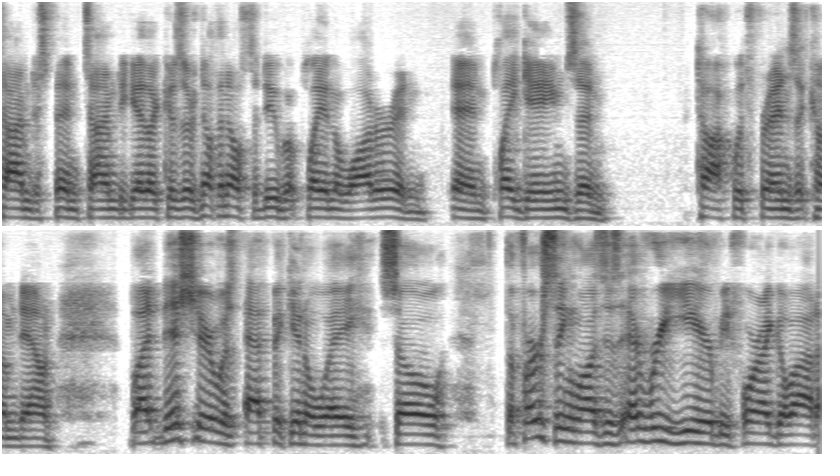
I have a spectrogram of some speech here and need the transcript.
time to spend time together because there's nothing else to do but play in the water and and play games and talk with friends that come down. But this year was epic in a way. So the first thing was is every year before I go out,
